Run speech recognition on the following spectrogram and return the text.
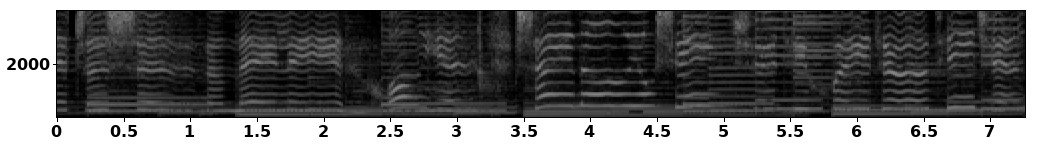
也只是个美丽的谎言，谁能用心去体会这疲倦？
